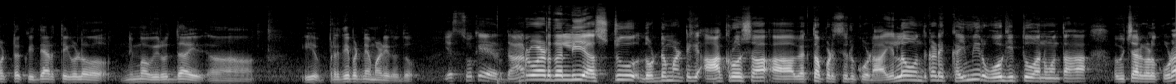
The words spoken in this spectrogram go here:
ಮಟ್ಟಕ್ಕೆ ವಿದ್ಯಾರ್ಥಿಗಳು ನಿಮ್ಮ ವಿರುದ್ಧ ಪ್ರತಿಭಟನೆ ಮಾಡಿರೋದು. ಎಸ್ ಓಕೆ ಧಾರವಾಡದಲ್ಲಿ ಅಷ್ಟು ದೊಡ್ಡ ಮಟ್ಟಿಗೆ ಆಕ್ರೋಶ ವ್ಯಕ್ತಪಡಿಸಿದ್ರು ಕೂಡ. ಎಲ್ಲೋ ಒಂದು ಕಡೆ ಕೈಮೀರು ಹೋಗಿತ್ತು ಅನ್ನುವಂತಹ ವಿಚಾರಗಳು ಕೂಡ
